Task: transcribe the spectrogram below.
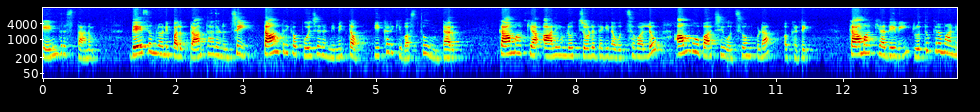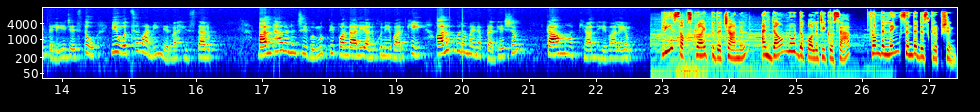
కేంద్ర స్థానం దేశంలోని పలు ప్రాంతాల నుంచి తాంత్రిక పూజల నిమిత్తం ఇక్కడికి వస్తూ ఉంటారు. కామాఖ్య ఆలయంలో చూడదగిన ఉత్సవాల్లో అంబుబాచి ఉత్సవం కూడా ఒకటి. కామాఖ్యాదేవి ఋతుక్రమాన్ని తెలియజేస్తూ ఈ ఉత్సవాన్ని నిర్వహిస్తారు. బంధాల నుంచి విముక్తి పొందాలి అనుకునే వారికి అనుకూలమైన ప్రదేశం కామాఖ్య దేవాలయం. Please subscribe to the channel and download the Politicos app from the links in the description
